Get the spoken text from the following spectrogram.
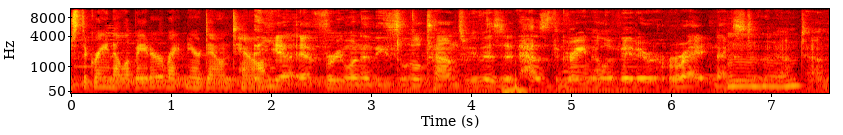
There's the grain elevator right near downtown. Yeah, every one of these little towns we visit has the grain elevator right next to the mm-hmm. downtown.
